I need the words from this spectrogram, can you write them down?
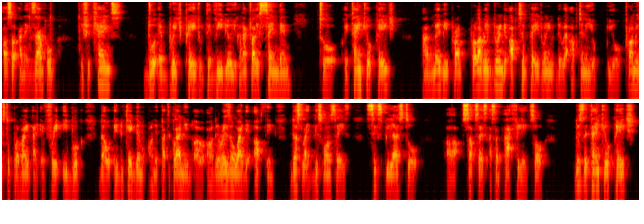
also an example. If you can't do a bridge page with a video, you can actually send them to a thank you page and maybe pro probably during the opt-in page when you, they were opting in, you, you promised to provide a, a, free ebook that will educate them on a particular need or, or, the reason why they opt in. Just like this one says, six pillars to uh, success as an affiliate. So this is a thank you page.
